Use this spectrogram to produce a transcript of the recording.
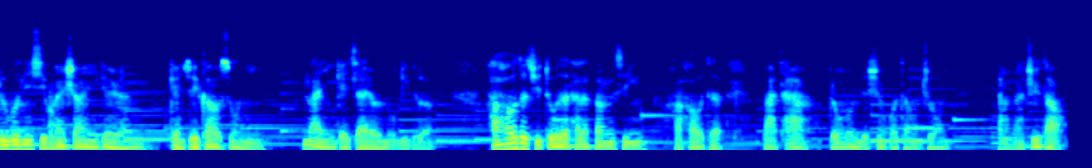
如果你喜欢上一个人，感觉告诉你，那应该加油努力了，好好的去夺得他的芳心，好好的把他融入你的生活当中，让他知道。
